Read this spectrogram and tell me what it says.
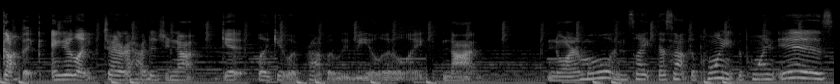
Gothic, and you're like, Jaira, how did you not get like it would probably be a little like not normal? And it's like that's not the point. The point is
